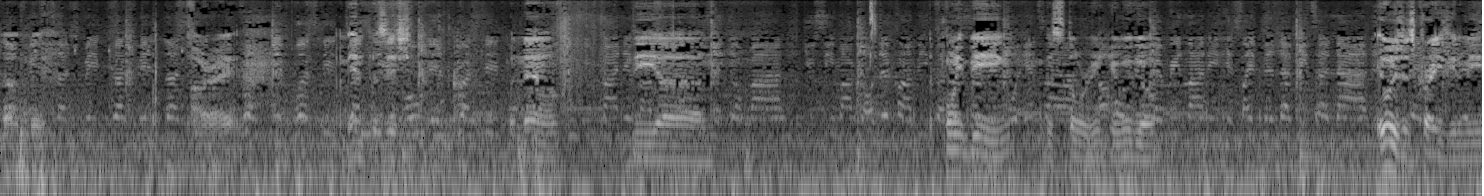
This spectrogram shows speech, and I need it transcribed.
Love. All right, I'm in position. But now, the um, the point being, the story. Here we go. It was just crazy to me,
